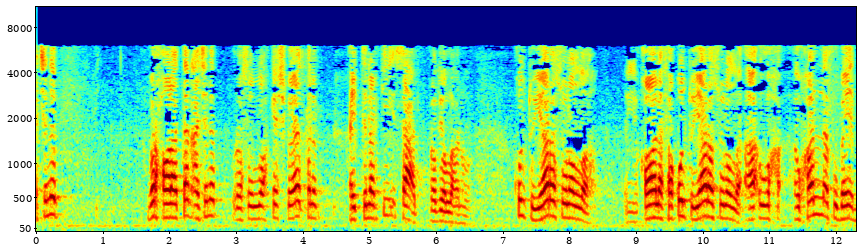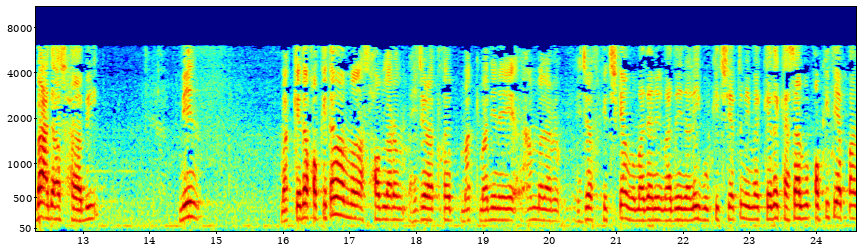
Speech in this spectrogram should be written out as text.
achinib bir holatdan achinib rasulullohga shikoyat qilib aytdilarki sad roziyallohu anhu qultu ya rasululloh قال فقلت يا رسول الله أخلف بعد أصحابي men makkada qolib ketamanmi? Ashoblarim hijrat qilib madinaga hammalari hijrat qilib ketishgan va madinalik bo'lib ketishyapti. Men makkada kasal bo'lib qolib ketyapman.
